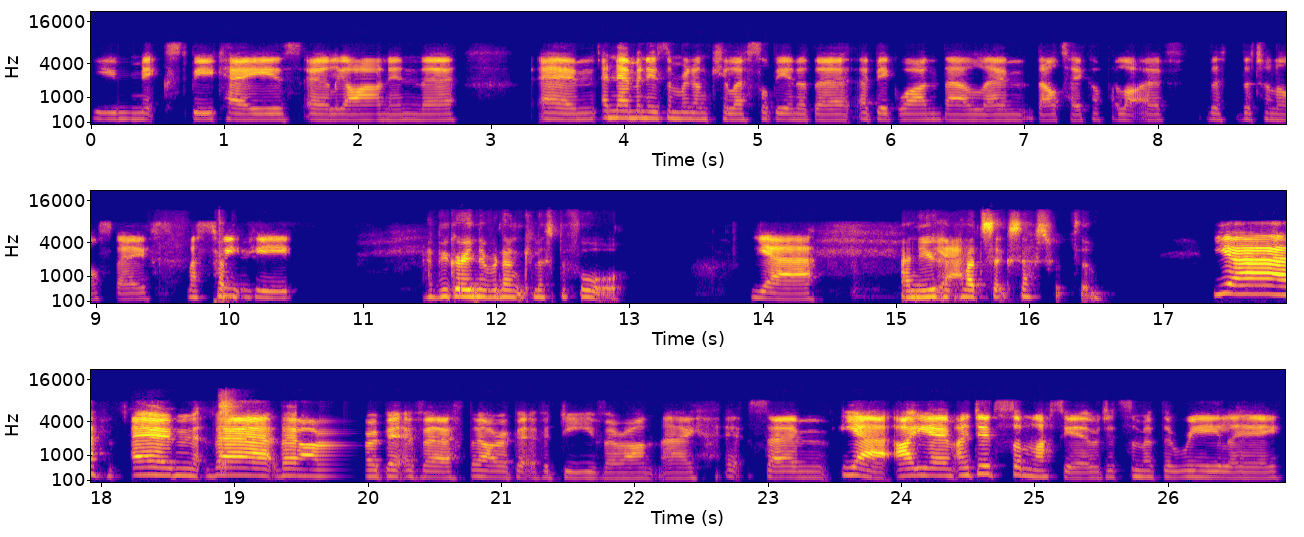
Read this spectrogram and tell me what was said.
few mixed bouquets early on in the um anemones and ranunculus will be another a big one they'll um they'll take up a lot of the, the tunnel space my sweet pea Have you grown the ranunculus before? yeah And you Yeah. have had success with them? yeah um they're they are a bit of a they are a bit of a diva aren't they it's um yeah i um i did some last year i did some of the really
